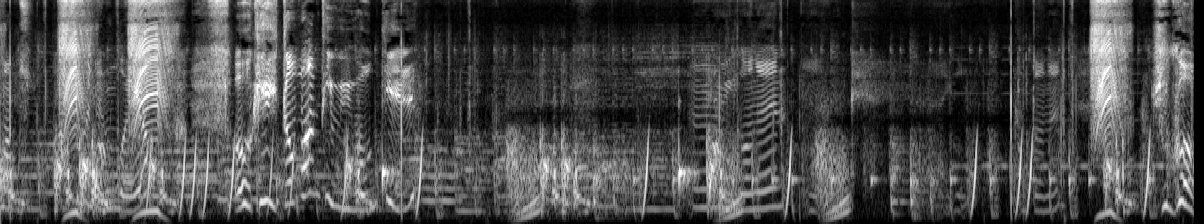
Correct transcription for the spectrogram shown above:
막, 되는 거예요? 오케이, 또방팀이 원킬. 음, 이거는, 어, 일단은, 죽어!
